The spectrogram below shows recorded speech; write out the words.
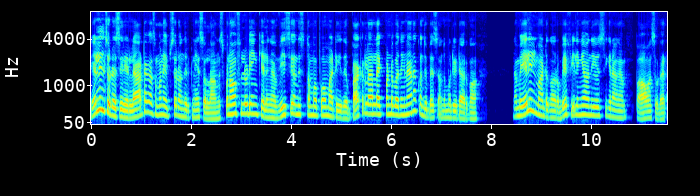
எழில் சொல்கிற சீரியலில் அட்டகாசமான எபிசோட் வந்திருக்குனே சொல்லலாம். மிஸ் பண்ணாமல் ஃபுல்லோடையும் கேளுங்க. விசி வந்து சுத்தமாக போக மாட்டேங்குது. பார்க்குறலாம் லைக் பண்ணிட்டு பார்த்தீங்கன்னா கொஞ்சம் பேச வந்து முடிவிட்டா இருக்கும். நம்ம எழில் மாட்டுக்கும் ரொம்ப ஃபீலிங்காக வந்து யோசிக்கிறாங்க. பாவம் சுடர்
